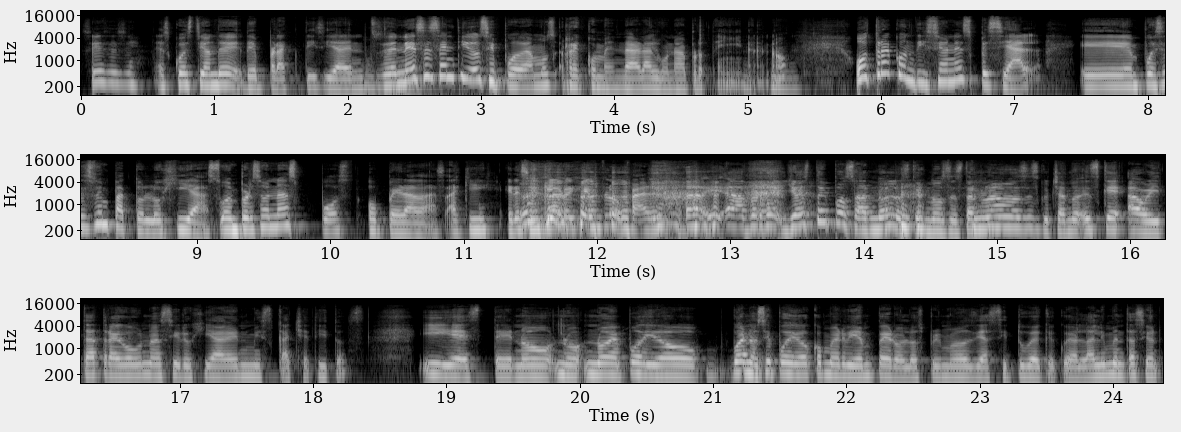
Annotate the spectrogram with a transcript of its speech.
Sí, sí, sí. Es cuestión de, de practicidad. Entonces, en ese sentido, sí podemos recomendar alguna proteína, ¿no? Otra condición especial, eh, pues eso en patologías o en personas post-operadas. Aquí eres un claro ejemplo para... Ay, aparte, yo estoy posando, los que nos están nada más escuchando, es que ahorita traigo una cirugía en mis cachetitos y este no, no, no he podido, bueno, sí he podido comer bien, pero los primeros días sí tuve que cuidar la alimentación.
